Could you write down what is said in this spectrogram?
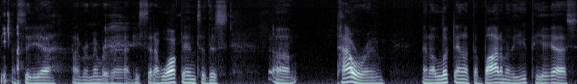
Yeah. I said, "Yeah, I remember that." He said, "I walked into this um, power room, and I looked down at the bottom of the UPS,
